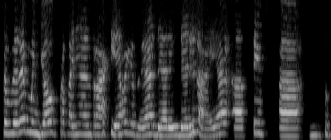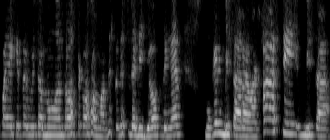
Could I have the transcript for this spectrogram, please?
sebenarnya menjawab pertanyaan terakhir gitu ya dari dari saya uh, tips uh, supaya kita bisa mengontrol psikosomatis tadi sudah dijawab dengan mungkin bisa relaksasi, bisa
